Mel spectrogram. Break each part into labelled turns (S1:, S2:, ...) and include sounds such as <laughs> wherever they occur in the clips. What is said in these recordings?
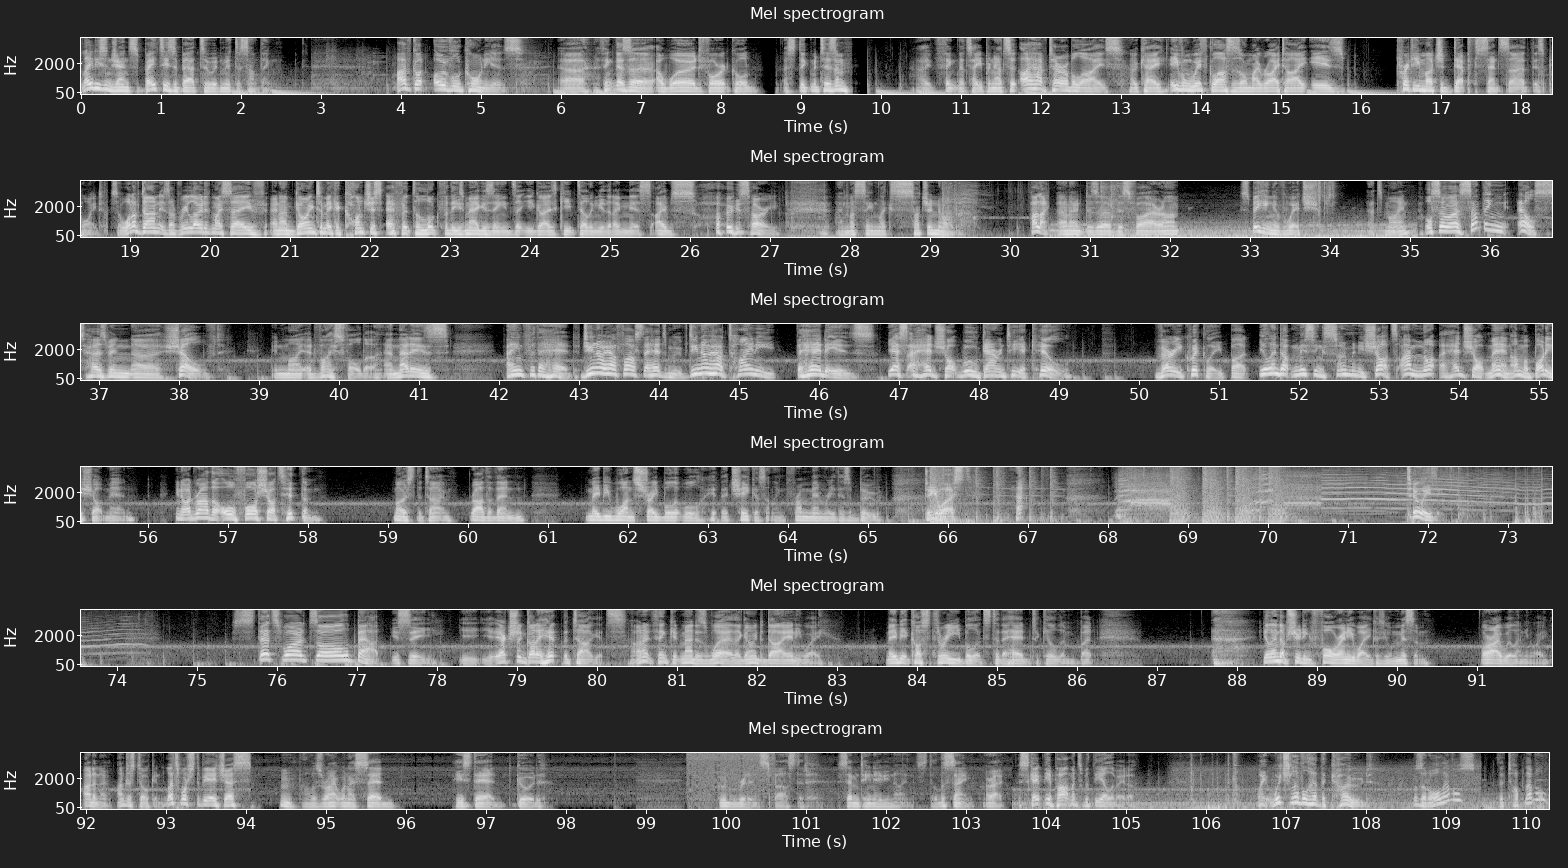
S1: Ladies and gents, Batesy's about to admit to something. I've got oval corneas. Uh, I think there's a, a word for it called astigmatism. I think that's how you pronounce it. I have terrible eyes, okay? Even with glasses on my right eye is pretty much a depth sensor at this point. So what I've done is I've reloaded my save, and I'm going to make a conscious effort to look for these magazines that you guys keep telling me that I miss. I am <laughs> so sorry. I must seem like such a knob. Hello. I don't deserve this firearm. Speaking of which, that's mine. Also, uh, something else has been, uh, shelved in my advice folder, and that is aim for the head. Do you know how fast the heads move? Do you know how tiny the head is? Yes, a headshot will guarantee a kill very quickly, but you'll end up missing so many shots. I'm not a headshot man, I'm a body shot man. You know, I'd rather all four shots hit them most of the time, rather than maybe one stray bullet will hit their cheek or something. From memory, there's a boo. Do your worst! Ha. Too easy. That's what it's all about, you see. You, you actually gotta hit the targets. I don't think it matters where, they're going to die anyway. Maybe it costs three bullets to the head to kill them, but you'll end up shooting four anyway because you'll miss them. Or I will anyway. I don't know. I'm just talking. Let's watch the VHS. Hmm, I was right when I said he's dead. Good. Good riddance, bastard. 1789. Still the same. Alright. Escape the apartments with the elevator. Wait, which level had the code? Was it all levels? The top level?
